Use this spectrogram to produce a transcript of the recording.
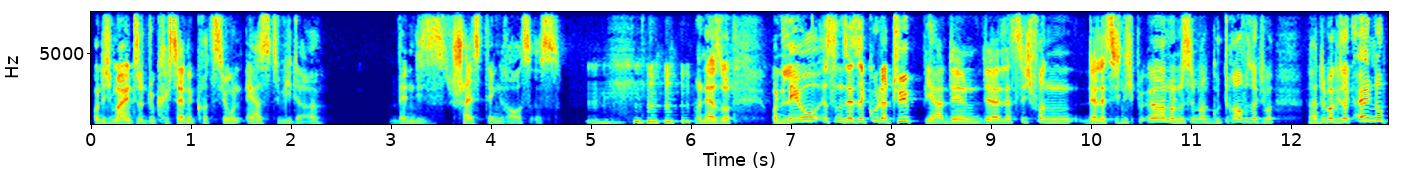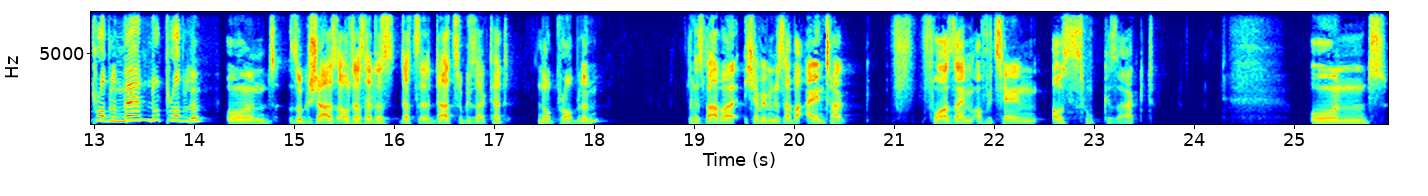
Und ich meinte, du kriegst deine Kaution erst wieder, wenn dieses Scheißding raus ist. Und er so, und Leo ist ein sehr, sehr cooler Typ, ja, den, der lässt sich von, der lässt sich nicht beirren und ist immer gut drauf und sagt immer, hat immer gesagt, ey, no problem, man, no problem. Und so geschah es auch, dass er das, dass er dazu gesagt hat, no problem. Das war aber, ich habe ihm das aber einen Tag vor seinem offiziellen Auszug gesagt. Und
